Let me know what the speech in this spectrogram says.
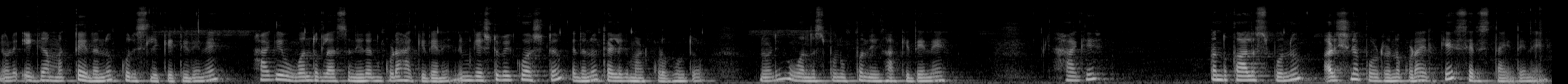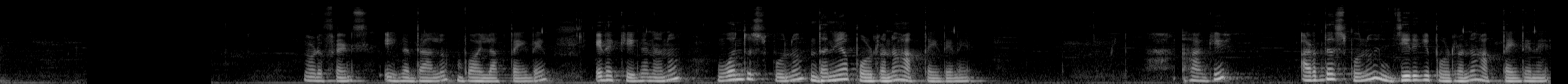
ನೋಡಿ, ಈಗ ಮತ್ತೆ ಇದನ್ನು ಕುದಿಸ್ಲಿಕ್ಕೆ ಇಟ್ಟಿದ್ದೇನೆ. ಹಾಗೆ ಒಂದು ಗ್ಲಾಸ್ ನೀರನ್ನು ಕೂಡ ಹಾಕಿದ್ದೇನೆ. ನಿಮಗೆ ಎಷ್ಟು ಬೇಕೋ ಅಷ್ಟು ಇದನ್ನು ತೆಳ್ಳಗೆ ಮಾಡ್ಕೊಳ್ಬೋದು ನೋಡಿ, ಒಂದು ಸ್ಪೂನ್ ಉಪ್ಪನ್ನು ಈಗ ಹಾಕಿದ್ದೇನೆ. ಹಾಗೆ ಒಂದು ಕಾಲು ಸ್ಪೂನು ಅರಿಶಿನ ಪೌಡ್ರನ್ನು ಕೂಡ ಇದಕ್ಕೆ ಸೇರಿಸ್ತಾ ಇದ್ದೇನೆ. ನೋಡಿ ಫ್ರೆಂಡ್ಸ್, ಈಗ ದಾಲು ಬಾಯ್ಲ್ ಆಗ್ತಾಯಿದೆ ಇದಕ್ಕೆ ಈಗ ನಾನು ಒಂದು ಸ್ಪೂನು ಧನಿಯಾ ಪೌಡ್ರನ್ನು ಹಾಕ್ತಾಯಿದ್ದೇನೆ ಹಾಗೆ ಅರ್ಧ ಸ್ಪೂನು ಜೀರಿಗೆ ಪೌಡ್ರನ್ನು ಹಾಕ್ತಾಯಿದ್ದೇನೆ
